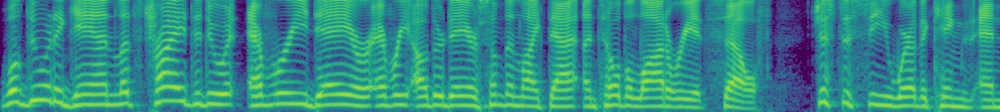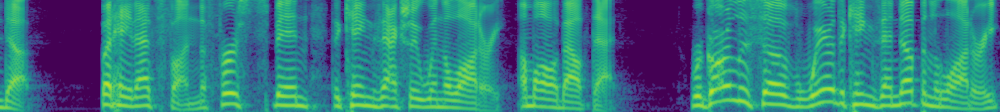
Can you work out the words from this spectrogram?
We'll do it again. Let's try to do it every day or every other day or something like that until the lottery itself, just to see where the Kings end up. But hey, that's fun. The first spin, the Kings actually win the lottery. I'm all about that. Regardless of where the Kings end up in the lottery,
